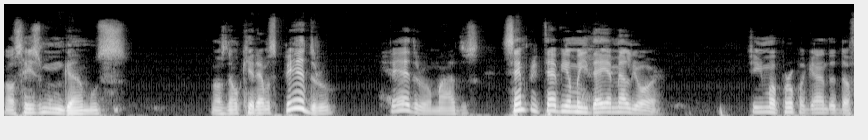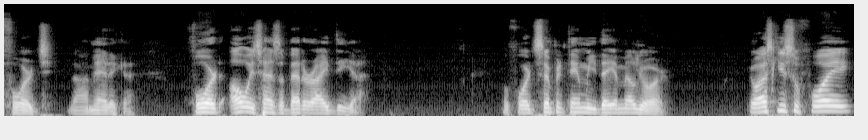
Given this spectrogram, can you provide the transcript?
Nós resmungamos. Nós não queremos. Pedro, Pedro, amados, sempre teve uma ideia melhor tinha uma propaganda da Ford na América. Ford always has a better idea. O Ford sempre tem uma ideia melhor. Eu acho que isso foi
